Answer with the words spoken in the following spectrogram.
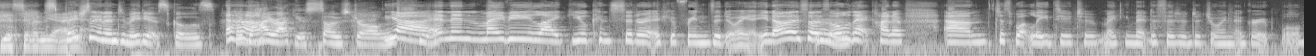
Year seven, year eight. especially in intermediate schools. Like the Uh-huh. hierarchy is so strong. Yeah, and then maybe like you'll consider it if your friends are doing it, you know? So it's Mm. all that kind of um, just what leads you to making that decision to join a group or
